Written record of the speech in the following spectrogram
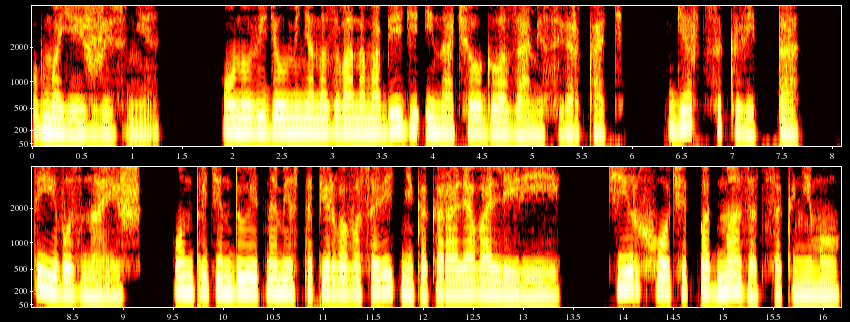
в моей жизни. Он увидел меня на званом обеде и начал глазами сверкать. Герцог Витта, ты его знаешь. Он претендует на место первого советника короля Валерии. Тир хочет подмазаться к нему,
